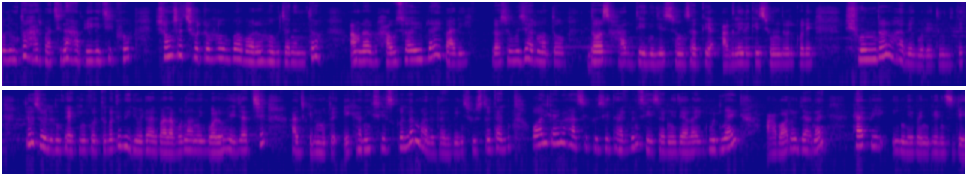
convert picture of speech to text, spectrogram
বলুন তো, হার পাচ্ছি না, হাঁপিয়ে গেছি খুব। সংসার ছোট হোক বা বড় হোক, জানেন তো? আমরা হাউস ওয়াইফরাই পারি। দশভুজার মতো দশ হাত দিয়ে নিজের সংসারকে আগলে রেখে সুন্দর করে, সুন্দরভাবে গড়ে তুলতে। তো চলুন প্যাকিং করতে করতে ভিডিওটা আর বাড়াবো না, অনেক বড় হয়ে যাচ্ছে। আজকের মতো এখানেই শেষ করলাম। ভালো থাকবেন, সুস্থ থাকবেন অল টাইম হাসি খুশি থাকবেন। সেই সঙ্গে জানাই গুড নাইট আবারও জানাই হ্যাপি ইন্ডিপেন্ডেন্স ডে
